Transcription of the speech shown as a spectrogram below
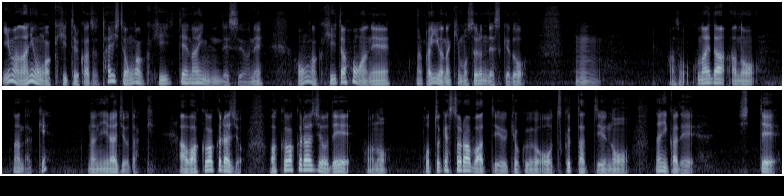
今何音楽聴いてるかって大して音楽聴いてないんですよね。音楽聴いた方がね、なんかいいような気もするんですけど、うん。あ、そう、この間、あの、なんだっけ？何ラジオだっけ？あ、ワクワクラジオ。ワクワクラジオで、あの、ポッドキャストラバーっていう曲を作ったっていうのを何かで知って、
